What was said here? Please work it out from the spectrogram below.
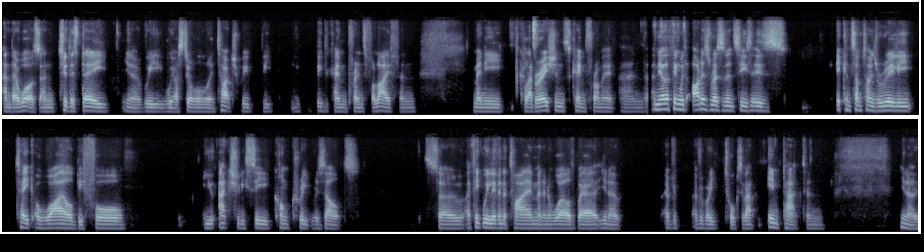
and there was. And to this day you know we we are still all in touch. We we we became friends for life and many collaborations came from it. And and the other thing with artist residencies is it can sometimes really take a while before you actually see concrete results. So I think we live in a time and in a world where you know every everybody talks about impact and you know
